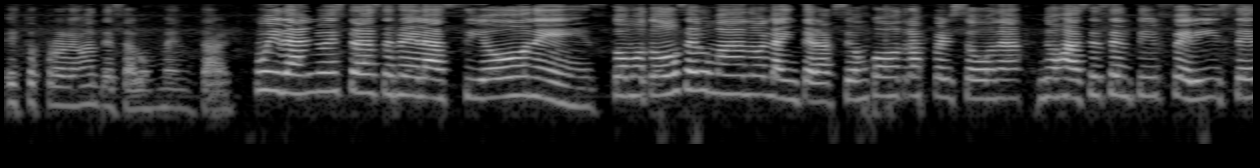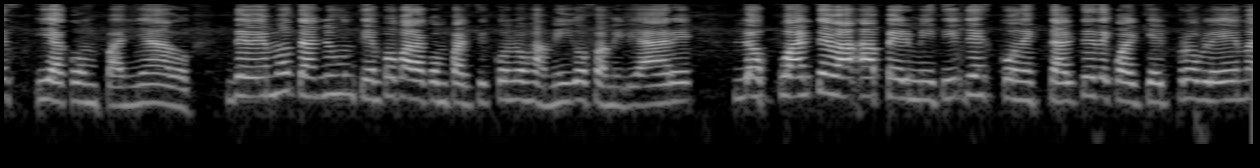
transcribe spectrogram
estos problemas de salud mental. Cuidar nuestras relaciones. Como todo ser humano, la interacción con otras personas nos hace sentir felices y acompañados. Debemos darnos un tiempo para compartir con los amigos, familiares, lo cual te va a permitir desconectarte de cualquier problema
